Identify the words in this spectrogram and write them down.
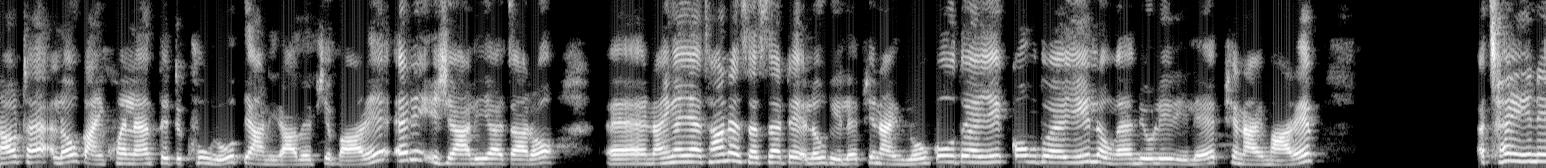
နောက်ထပ်အလောက်ကိုင်ခွင့်လန်းတစ်တစ်ခုလို့ပြနေတာပဲဖြစ်ပါတယ်အဲ့ဒီအရာလေးကကြတော့အဲနိုင်ငံရခြားနဲ့ဆက်ဆက်တဲ့အလုပ်တွေလည်းဖြစ်နိုင်ပြီလို့ကိုယ်သွယ်ရေးကုန်သွယ်ရေးလုပ်ငန်းမျိုးလေးတွေလည်းဖြစ်နိုင်ပါတယ် အချိန်အနေ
